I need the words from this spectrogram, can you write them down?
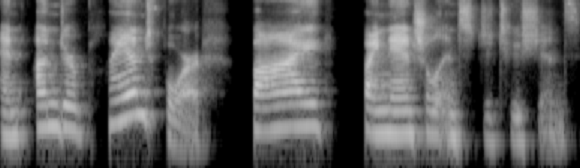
and underplanned for by financial institutions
